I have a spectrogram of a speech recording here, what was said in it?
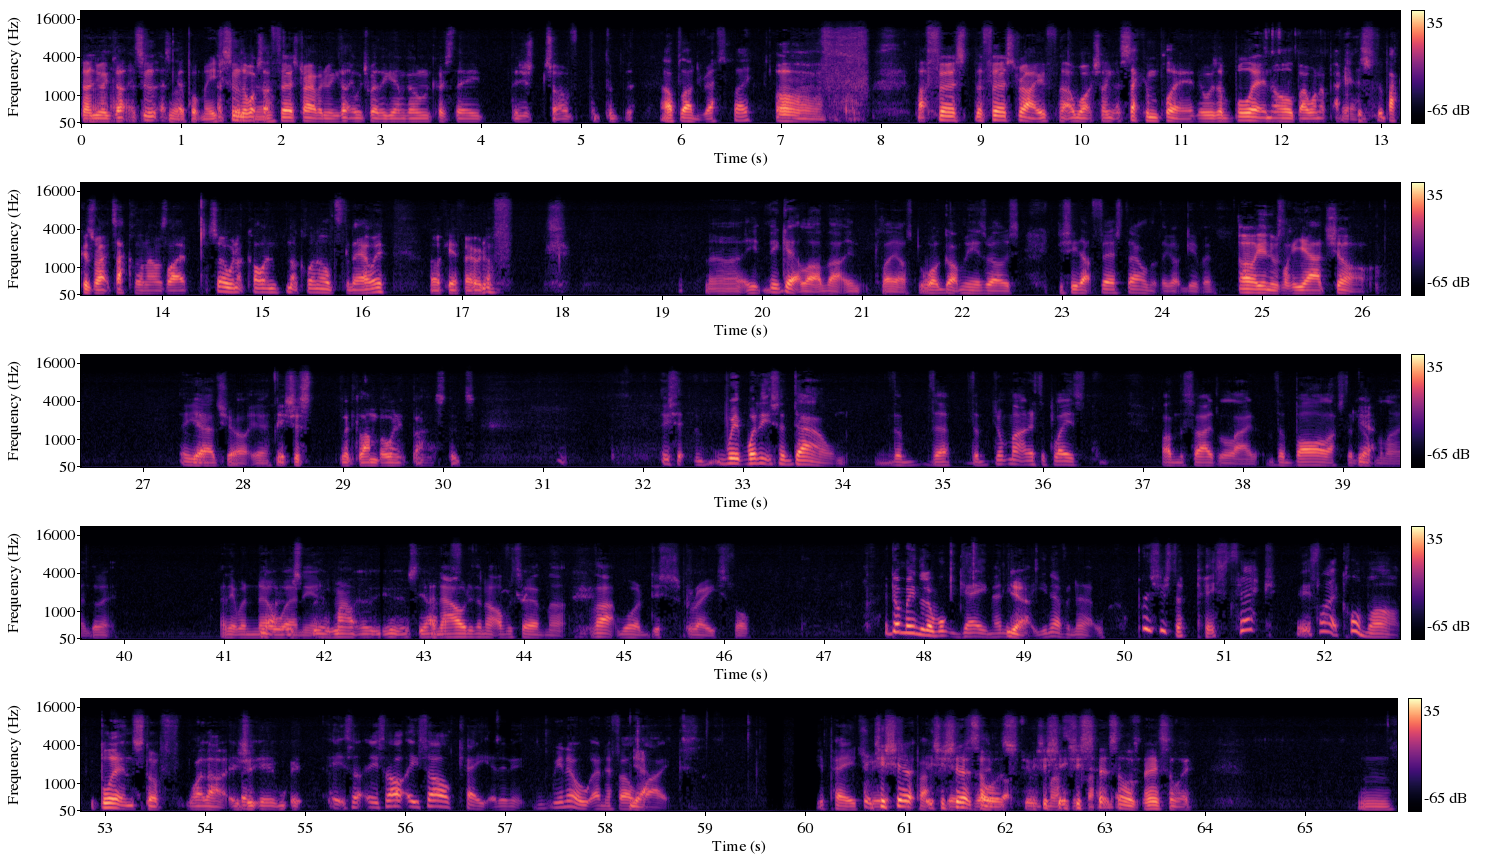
I knew exactly, as, soon as, Well, put me as soon as I watched that first drive, I knew exactly which way the game was going because they, they just sort of. The, the. How bloody refs play? oh, that first the first drive that I watched, I think the second play, there was a blatant hold by one of Packers, the Packers right tackle, and I was like, "So we're not calling not calling holds today, are we?" Okay, fair enough. No, they get a lot of that in playoffs. But what got me as well is, you see that first down that they got given? Oh yeah, and it was like a yard short. A Yeah. yard shot, yeah. It's just like Lambo in it, bastards. It's, when it's a down, the the the don't matter if the player's on the side of the line, the ball has to be Yeah. on the line, doesn't it? And it No, nowhere it was, near. It was, it was the and how did they not overturn that? That was disgraceful. It don't mean that I won't game anyway. Yeah. You never know. But it's just a piss take. It's like, come on. blatant stuff like that. It, it, It's it's all it's all catered, is it? You know what NFL Yeah. likes. Your Patriots. it's your shirt. your It's your shirt sellers. It's your, it's your shirt sellers, basically. Mm.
